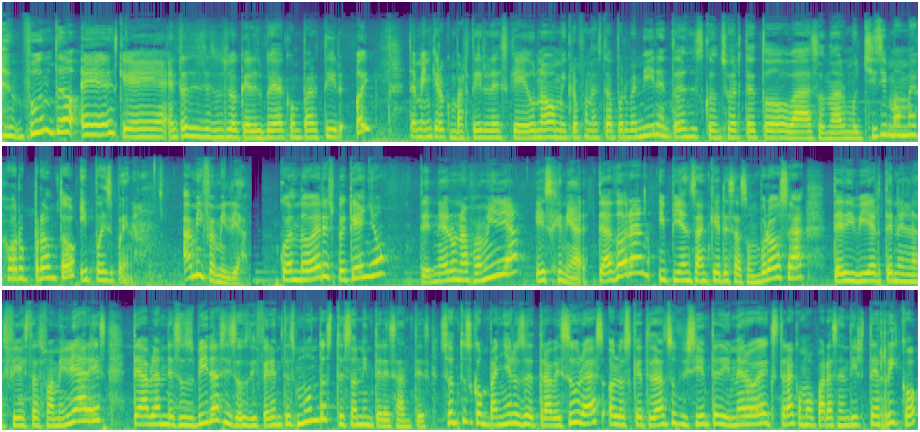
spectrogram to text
el punto es que entonces eso es lo que les voy a compartir hoy. También quiero compartirles que un nuevo micrófono está por venir, entonces con suerte todo va a sonar muchísimo mejor pronto. Y pues bueno, a mi familia. Cuando eres pequeño, tener una familia es genial. Te adoran y piensan que eres asombrosa, te divierten en las fiestas familiares, te hablan de sus vidas y sus diferentes mundos te son interesantes. Son tus compañeros de travesuras o los que te dan suficiente dinero extra como para sentirte rico,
